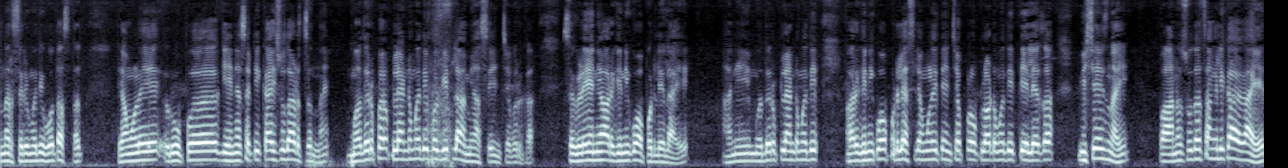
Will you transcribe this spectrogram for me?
नर्सरीमध्ये होत असतात. त्यामुळे रोपं घेण्यासाठी काही सुद्धा अडचण नाही. मदर प्लॅन्टमध्ये बघितलं आम्ही असं यांच्या बरं का. सगळे यांनी ऑर्गॅनिक वापरलेलं आहे. आणि मदर प्लॅन्टमध्ये ऑर्गॅनिक वापरले असल्यामुळे त्यांच्या प्लॉ प्लॉटमध्ये तेल्याचा विषयच नाही. पानंसुद्धा चांगली का आहेत.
